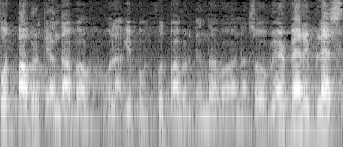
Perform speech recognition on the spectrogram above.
food poverty ang Davao. Wala gi food, poverty ang Davao ana. So we are very blessed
